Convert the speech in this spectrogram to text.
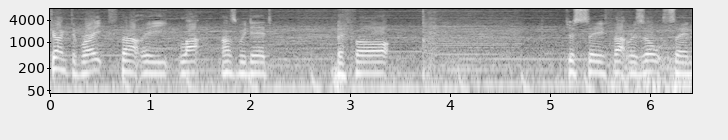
drag the brakes throughout the lap as we did before. Just see if that results in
